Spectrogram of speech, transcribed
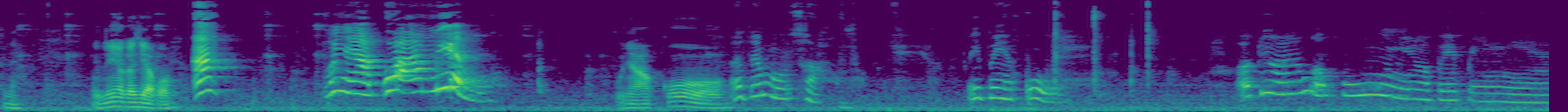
Sini. Itunya kasih aku. Ah, punya aku ambil. Punya aku. Ada musa. Pipi aku. Aduh, saya nggak punya pipinya.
